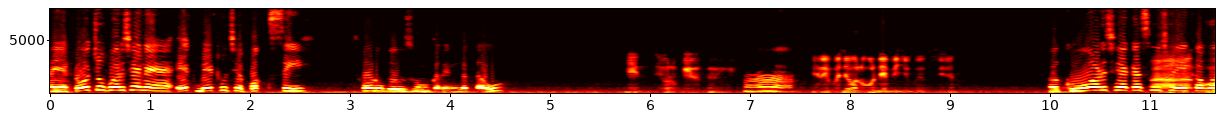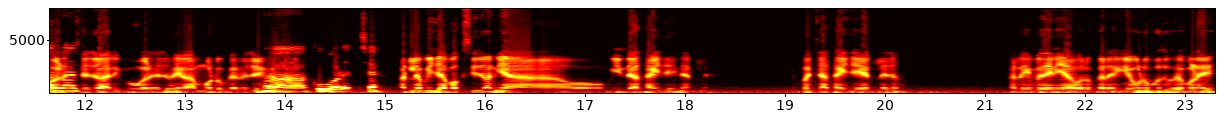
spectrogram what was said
અહીંયા ટોચ ઉપર છે ને એક બેઠું છે પક્ષી. થોડુંક એવું ઝૂમ કરીને બતાવું. હા. એની ઓલું ઉડે બીજું પક્ષી જો હવે છે કે શું છે એ ખબર ઘુવડ છે જો હારી ઘુવડ છે જો આ મોટું છે હા કુવડ જ છે. એટલે બીજા પક્ષી જો ત્યાં ઈંડા ખાઈ જાય ને એટલે. બચ્ચા ખાઈ જાય એટલે જો. અરે બધા ઓલું કરે એવડું બધું છે પણ એ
